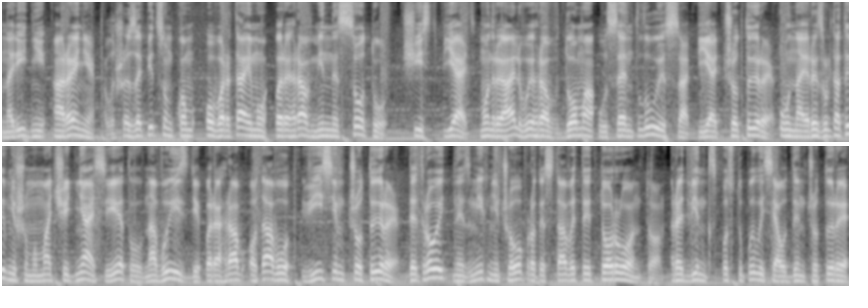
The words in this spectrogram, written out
на рідній арені лише за підсумком овертайму переграв Міннесоту 6-5. Монреаль виграв вдома у Сент-Луіса 5-4. У найрезультативнішому матчі дня Сіетл на виїзді переграв Отаву 8-4. Детройт не зміг нічого протиставити Торонто. Редвінгс поступилися 1-4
